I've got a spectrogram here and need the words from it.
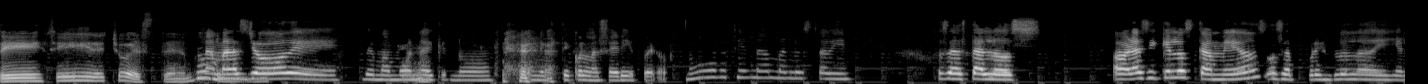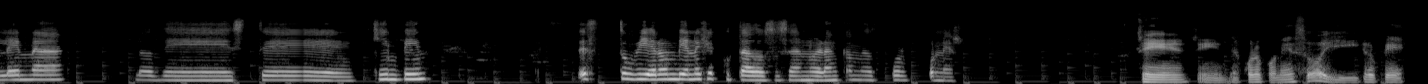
Sí, sí, de hecho, este. no, Nada más yo de, de mamona que no conecté con la serie, pero no, no tiene nada malo, está bien. O sea, hasta los... Ahora sí que los cameos, o sea, por ejemplo, lo de Yelena, lo de este Kimpin, estuvieron bien ejecutados, o sea, no eran cameos por poner. Sí, sí, de acuerdo con eso y creo que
